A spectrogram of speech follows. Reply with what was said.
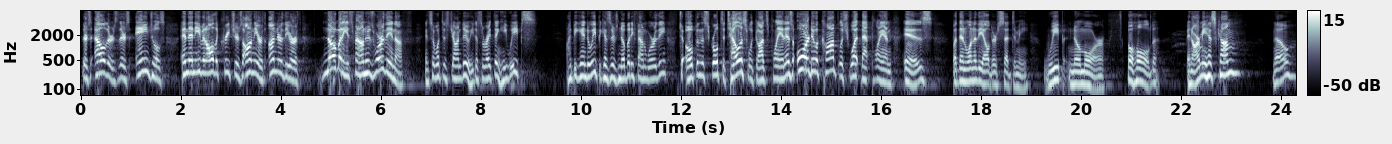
there's elders, there's angels, and then even all the creatures on the earth, under the earth. Nobody is found who's worthy enough. And so what does John do? He does the right thing. He weeps. I began to weep because there's nobody found worthy to open the scroll to tell us what God's plan is or to accomplish what that plan is. But then one of the elders said to me, Weep no more. Behold, an army has come no.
